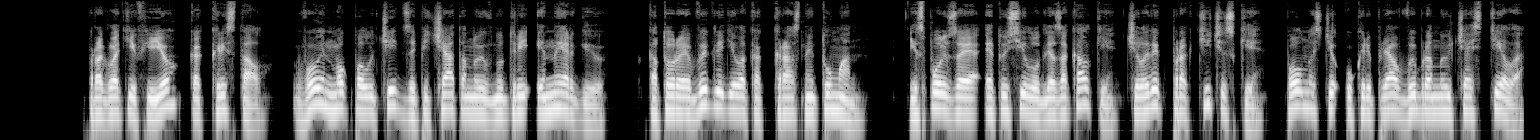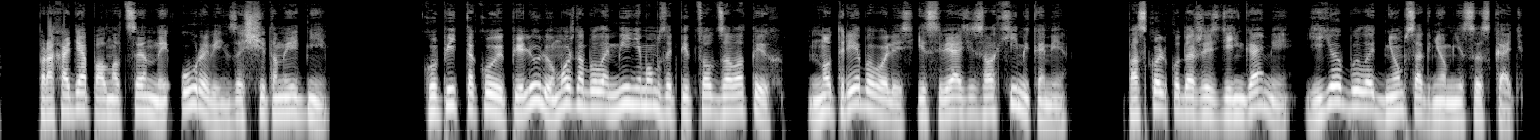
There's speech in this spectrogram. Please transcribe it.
Проглотив ее, как кристалл, воин мог получить запечатанную внутри энергию, которая выглядела как красный туман. Используя эту силу для закалки, человек практически полностью укреплял выбранную часть тела, проходя полноценный уровень за считанные дни. Купить такую пилюлю можно было минимум за 500 золотых, но требовались и связи с алхимиками, поскольку даже с деньгами ее было днем с огнем не сыскать.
